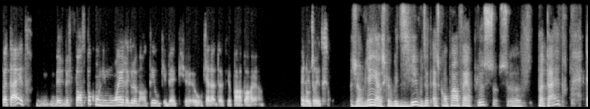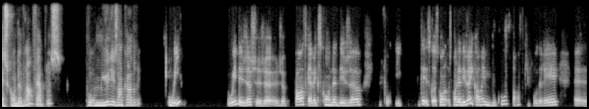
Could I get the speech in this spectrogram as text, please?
peut-être, mais je ne pense pas qu'on est moins réglementé au Québec, au Canada, que par rapport à une autre juridiction je reviens à ce que vous disiez. Vous dites, est-ce qu'on peut en faire plus? Peut-être. Est-ce qu'on devrait en faire plus pour mieux les encadrer? Oui. Oui, déjà, je, pense qu'avec ce qu'on a déjà, il faut. ce qu'on a déjà est quand même beaucoup. Je pense qu'il faudrait euh,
